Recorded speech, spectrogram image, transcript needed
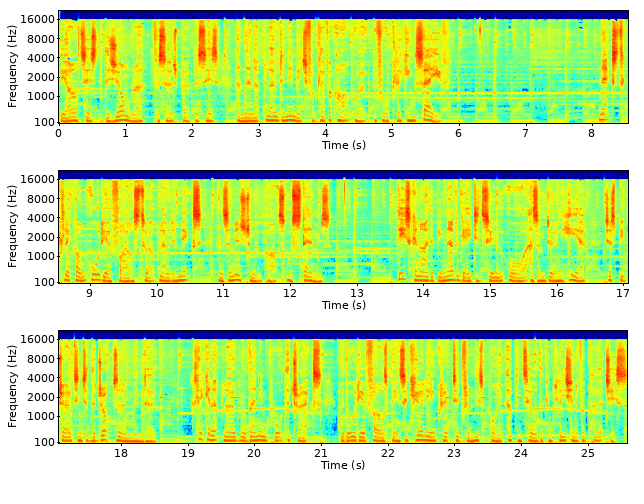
the artist, the genre for search purposes, and then upload an image for cover artwork before clicking Save. Next, click on Audio Files to upload a mix and some instrument parts or stems. These can either be navigated to or, as I'm doing here, just be dragged into the drop zone window. Click and upload will then import the tracks, with audio files being securely encrypted from this point up until the completion of a purchase.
